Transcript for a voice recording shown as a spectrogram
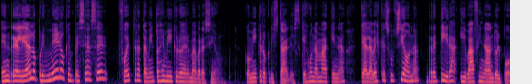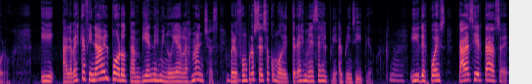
En realidad lo primero que empecé a hacer fue tratamientos de microdermabrasión, con microcristales, que es una máquina que a la vez que succiona, retira y va afinando el poro. Y a la vez que afinaba el poro, también disminuían las manchas, pero fue un proceso como de tres meses al principio. Y después, cada ciertas eh,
